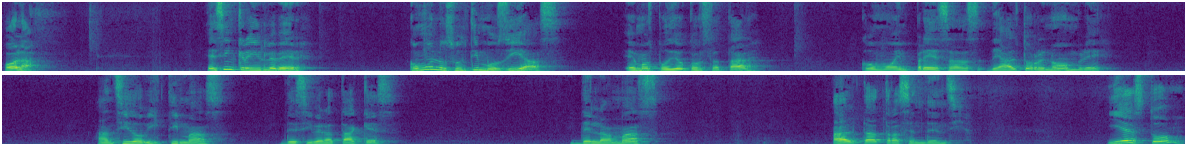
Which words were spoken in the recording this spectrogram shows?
Hola. Es increíble ver cómo en los últimos días hemos podido constatar cómo empresas de alto renombre han sido víctimas de ciberataques de la más alta trascendencia. Y esto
